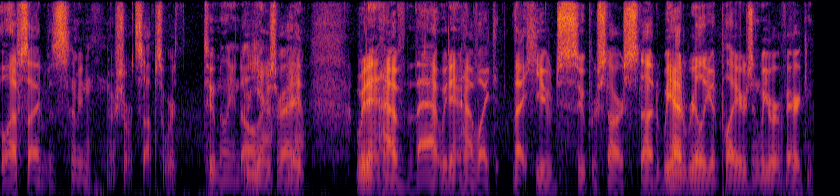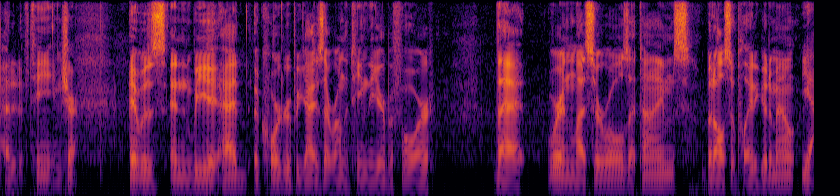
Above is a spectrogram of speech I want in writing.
the left side was I mean, our shortstop's worth two million dollars, Yeah, right? yeah. We didn't have that. We didn't have like that huge superstar stud. We had really good players and we were a very competitive team. sure It was and we had a core group of guys that were on the team the year before that were in lesser roles at times, but also played a good amount. yeah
